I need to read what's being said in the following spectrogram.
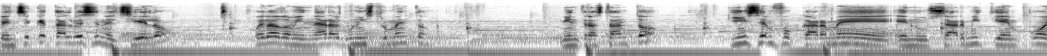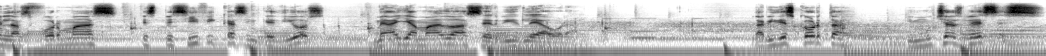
Pensé que tal vez en el cielo pueda dominar algún instrumento. Mientras tanto, quise enfocarme en usar mi tiempo en las formas específicas en que Dios me ha llamado a servirle ahora. La vida es corta y muchas veces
